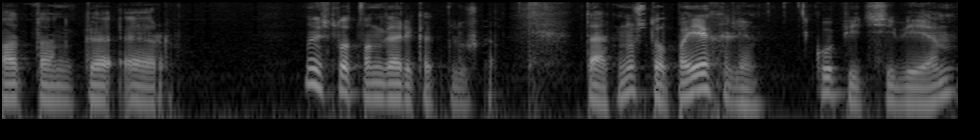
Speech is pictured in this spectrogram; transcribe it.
Паттон КР. Ну и слот в ангаре как плюшка. Так, ну что, поехали. Купить себе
